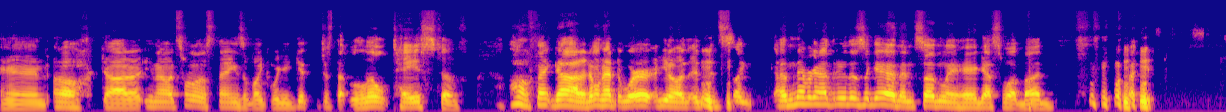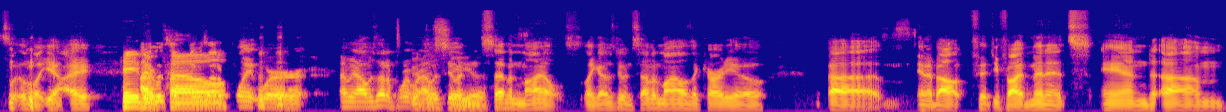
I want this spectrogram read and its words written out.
and oh god, you know it's one of those things of like where you get just that little taste of oh thank God I don't have to wear you know it, it's like I'm never gonna have to do this again. Then suddenly, hey, guess what, bud? so like yeah, I Hey I there, was, I was at a point where I mean I was at a point Good where I was doing ya. seven miles. Like I was doing seven miles of cardio uh, in about 55 minutes, and um,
